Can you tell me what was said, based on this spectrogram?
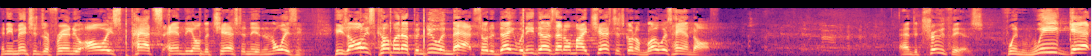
And he mentions a friend who always pats Andy on the chest and it annoys him. He's always coming up and doing that. So today, when he does that on my chest, it's going to blow his hand off. And the truth is, when we get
